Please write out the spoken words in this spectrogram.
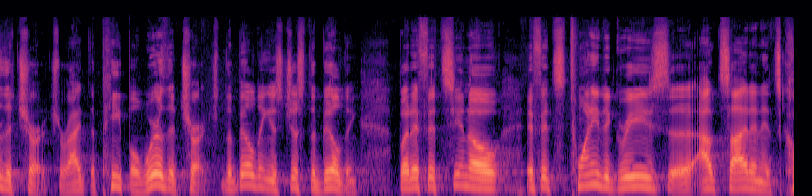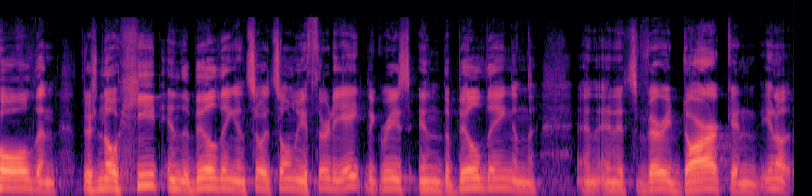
the church, right? The people, we're the church. The building is just the building. But if it's, you know, if it's 20 degrees uh, outside and it's cold and there's no heat in the building and so it's only 38 degrees in the building and, and, and it's very dark and you know,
